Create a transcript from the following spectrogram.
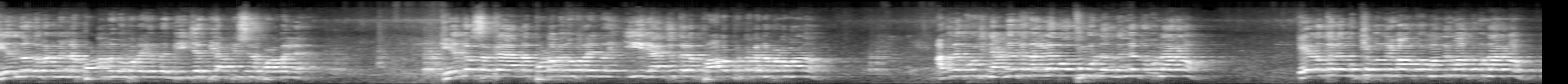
കേന്ദ്ര ഗവൺമെന്റിന്റെ പണം എന്ന് പറയുന്നത് ബി ജെ പി ഓഫീസിന്റെ പണമല്ല. കേന്ദ്ര സർക്കാരിന്റെ പണം എന്ന് പറയുന്നത് ഈ രാജ്യത്തിലെ പാവപ്പെട്ടവന്റെ പണമാണ്. അതിനെ കുറിച്ച് ഞങ്ങൾക്ക് നല്ല ബോധ്യമുണ്ട്. നിങ്ങൾക്ക് ഉണ്ടാകണം. കേരളത്തിലെ മുഖ്യമന്ത്രിമാർക്കും മന്ത്രിമാർക്കും ഉണ്ടാകണം.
